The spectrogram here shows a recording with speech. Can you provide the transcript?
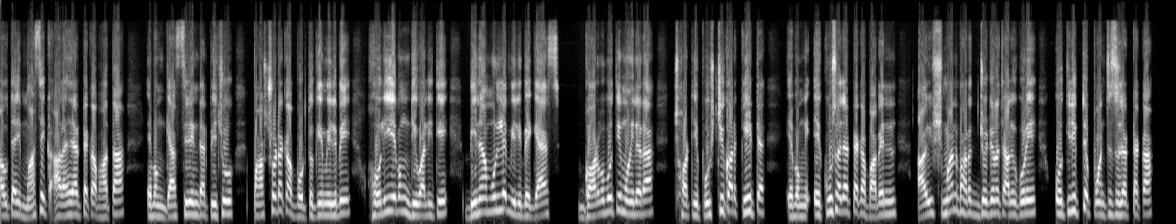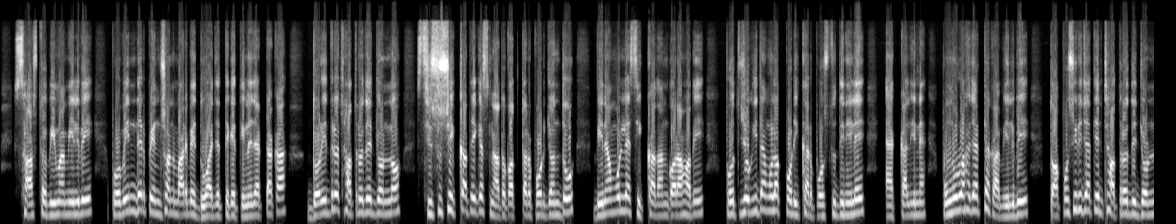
আওতায় মাসিক আড়াই হাজার টাকা ভাতা এবং গ্যাস সিলিন্ডার পিছু পাঁচশো টাকা ভর্তুকি মিলবে। হোলি এবং দিওয়ালিতে বিনামূল্যে মিলবে গ্যাস। গর্ভবতী মহিলারা ছটি পুষ্টিকর কিট এবং একুশ হাজার টাকা পাবেন আয়ুষ্মান ভারত যোজনা চালু করে অতিরিক্ত পঞ্চাশ হাজার টাকা স্বাস্থ্য বীমা মিলবে। প্রবীণদের পেনশন বাড়বে দু হাজার থেকে তিন হাজার টাকা। দরিদ্র ছাত্রদের জন্য শিশু শিক্ষা থেকে স্নাতকোত্তর পর্যন্ত বিনামূল্যে শিক্ষাদান করা হবে। প্রতিযোগিতামূলক পরীক্ষার প্রস্তুতি নিলে এককালীন পনেরো হাজার টাকা মিলবে। তপশিলি জাতির ছাত্রদের জন্য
